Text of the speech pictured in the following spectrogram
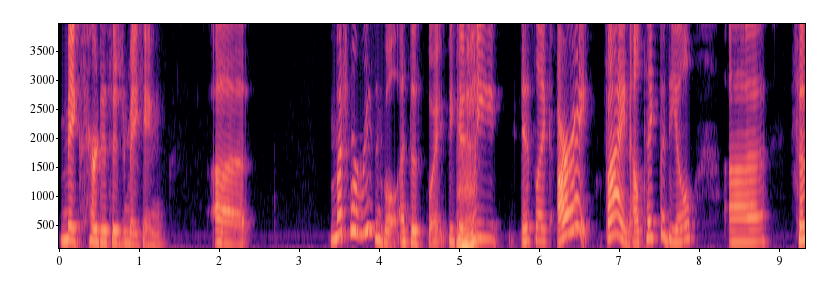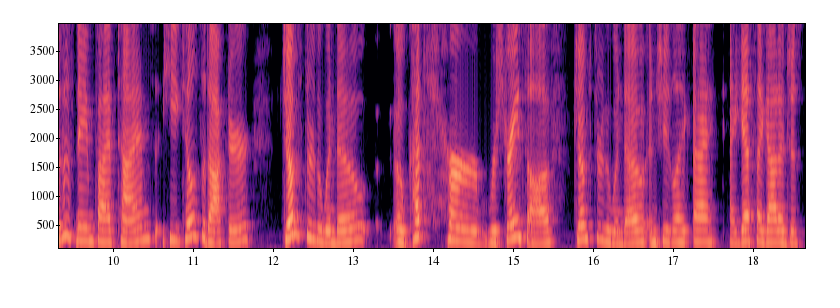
makes her decision making uh much more reasonable at this point because Mhm. she is like, all right, fine, I'll take the deal. Uh, says his name five times. He kills the doctor, jumps through the window, oh, cuts her restraints off, jumps through the window, and she's like, I, I guess I gotta just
